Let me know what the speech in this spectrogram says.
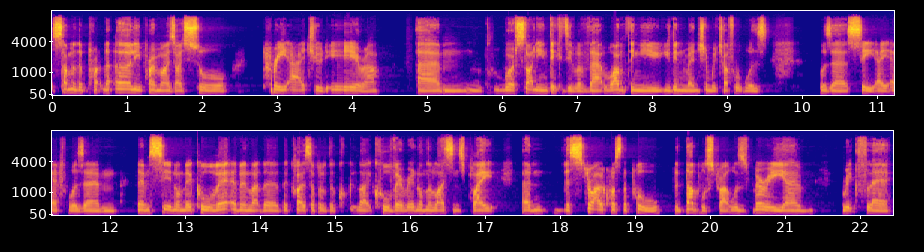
some of the pro- the early promos I saw pre Attitude Era um, were slightly indicative of that. One thing you you didn't mention, which I thought was was a uh, CAF, was um, them sitting on their Corvette, and then like the the close up of the like Corvette written on the license plate, and the strut across the pool, the double strut was very um, Ric Flair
